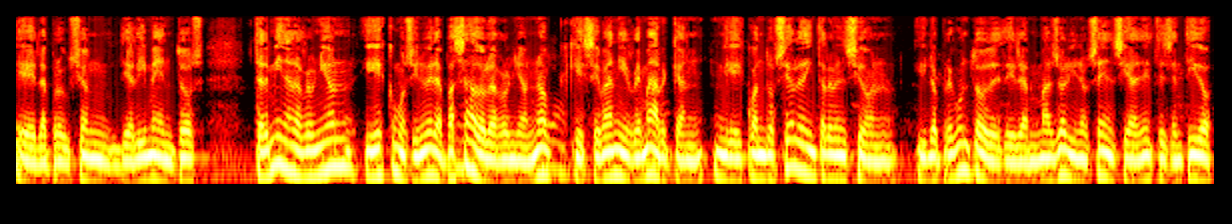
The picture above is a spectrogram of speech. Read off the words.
la producción de alimentos, termina la reunión y es como si no hubiera pasado la reunión, ¿no? Que se van y remarcan. Eh, cuando se habla de intervención, y lo pregunto desde la mayor inocencia en este sentido,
